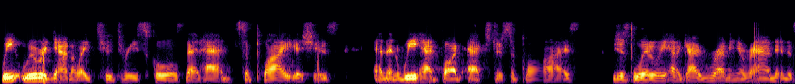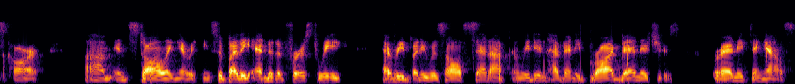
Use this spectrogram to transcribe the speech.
we, we were down to like two, three schools that had supply issues. And then we had bought extra supplies. We just literally had a guy running around in his car um, installing everything. So by the end of the first week, everybody was all set up and we didn't have any broadband issues or anything else.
